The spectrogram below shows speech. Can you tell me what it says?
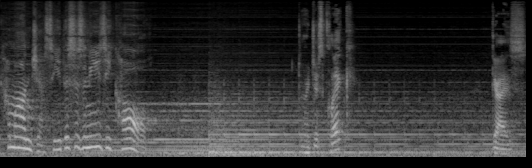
Come on, Jesse. This is an easy call. Do I just click? Guys,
